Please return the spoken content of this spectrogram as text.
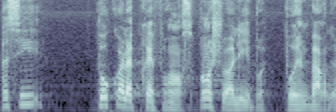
Ainsi, pourquoi la préférence en choix libre pour une barre de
